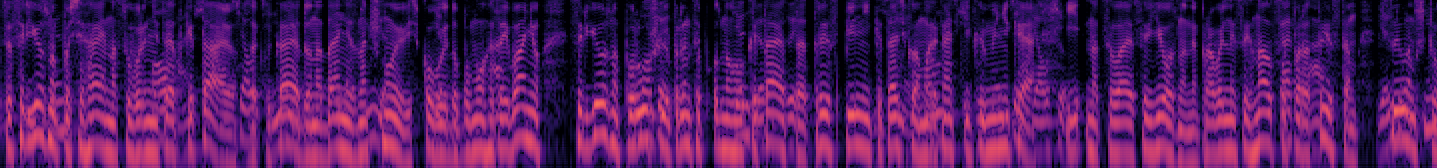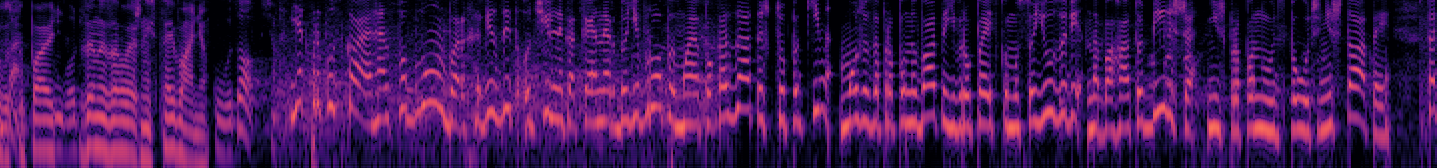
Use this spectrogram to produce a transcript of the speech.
Це серйозно посягає на суверенітет Китаю, закликає до надання значної військової допомоги Тайваню, серйозно порушує принцип одного Китаю та три спільні китайсько-американські комюніке і надсилає серйозно неправильний сигнал сепаратистам, силам, що виступають за незалежність Тайваню. Як припускає агентство Bloomberg, візит очільника КНР до Європи має показати, що Пекін може запропонувати Європейському Союзові набагато більше, ніж пропонують Сполучені Штати, та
